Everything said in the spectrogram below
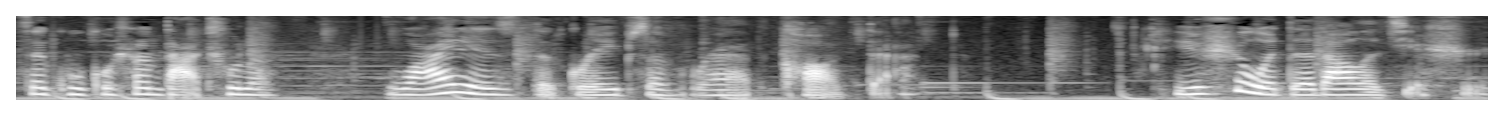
在 Google 上打出了 “Why is the grapes of wrath called that？” 于是我得到了解释。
